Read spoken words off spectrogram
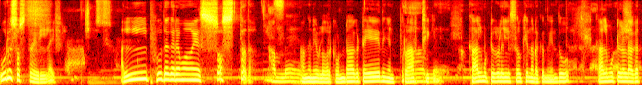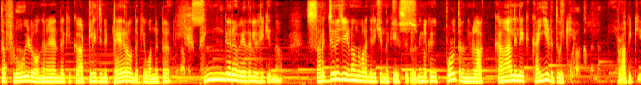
ഒരു സ്വസ്ഥതയില്ല ലൈഫിൽ അത്ഭുതകരമായ സ്വസ്ഥത അങ്ങനെയുള്ളവർക്ക് ഉണ്ടാകട്ടെ എന്ന് ഞാൻ പ്രാർത്ഥിക്കുന്നു. കാൽമുട്ടുകളിൽ സൗഖ്യം നടക്കുന്നു. എന്തോ കാൽമുട്ടുകളുടെ അകത്തെ ഫ്ലൂയിഡോ അങ്ങനെ എന്തൊക്കെ കാട്ടിലിജിന് ടയറോ എന്തൊക്കെ വന്നിട്ട് ഭയങ്കര വേദനയിലിരിക്കുന്ന സർജറി ചെയ്യണമെന്ന് പറഞ്ഞിരിക്കുന്ന കേസുകൾ നിങ്ങൾക്ക് ഇപ്പോൾ തന്നെ നിങ്ങൾ ആ കാലിലേക്ക് കൈയെടുത്ത് വയ്ക്കുക പ്രാപിക്കുക.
